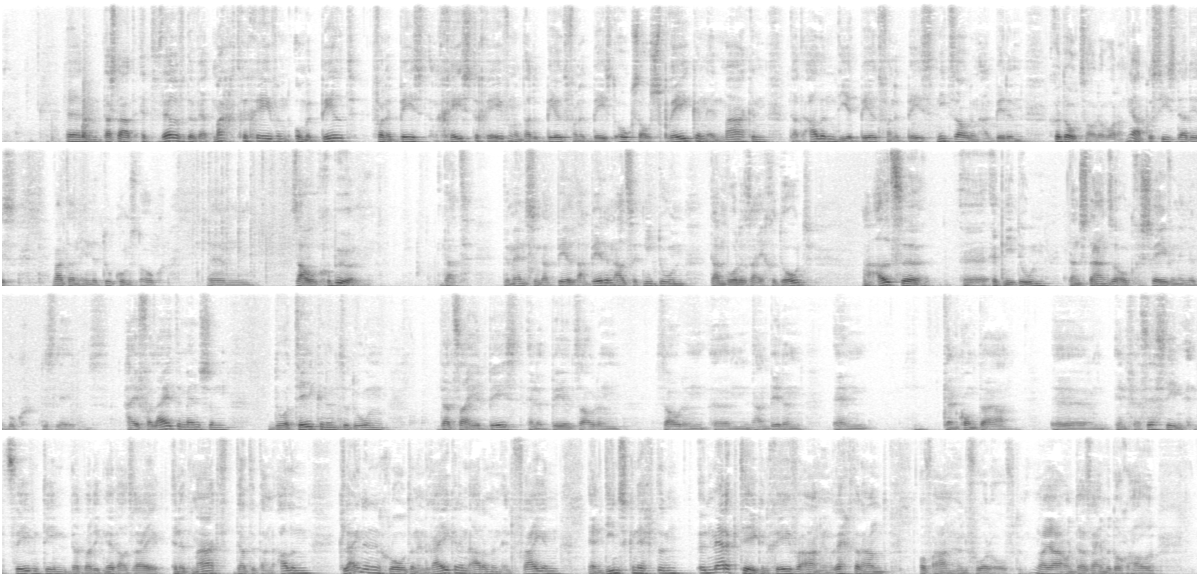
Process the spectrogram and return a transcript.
En daar staat hetzelfde werd macht gegeven om het beeld van het beest een geest te geven, omdat het beeld van het beest ook zou spreken en maken dat allen die het beeld van het beest niet zouden aanbidden, gedood zouden worden. Ja, precies dat is wat dan in de toekomst ook um, zou gebeuren. Dat de mensen dat beeld aanbidden, als ze het niet doen, dan worden zij gedood. Maar als ze uh, het niet doen, dan staan ze ook geschreven in het boek des levens. Hij verleidt de mensen door tekenen te doen dat zij het beest en het beeld zouden, zouden um, aanbidden. En dan komt daar uh, in vers 16 en 17 dat wat ik net al zei. En het maakt dat het aan allen kleinen en groten en rijken en armen en vrijen en dienstknechten een merkteken geven aan hun rechterhand of aan hun voorhoofden. Nou ja, en daar zijn we toch al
